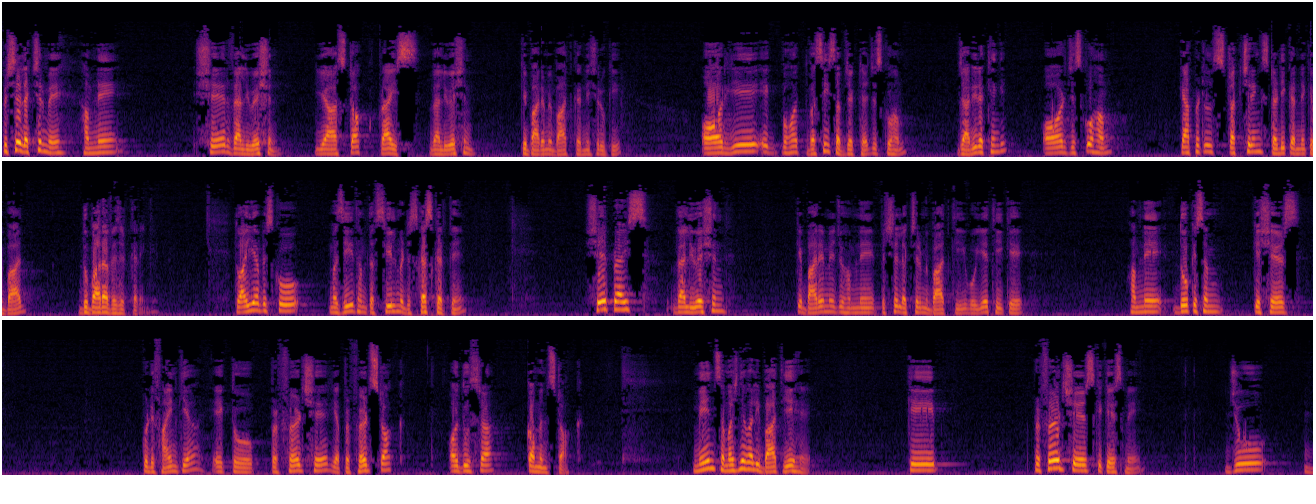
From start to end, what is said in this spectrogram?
پچھلے لیکچر میں ہم نے شیئر ویلویشن یا اسٹاک پرائس ویلویشن کے بارے میں بات کرنی شروع کی اور یہ ایک بہت وسیع سبجیکٹ ہے جس کو ہم جاری رکھیں گے اور جس کو ہم کیپٹل اسٹرکچرنگ اسٹڈی کرنے کے بعد دوبارہ وزٹ کریں گے تو آئیے اب اس کو مزید ہم تفصیل میں ڈسکس کرتے ہیں شیئر پرائز ویلویشن کے بارے میں جو ہم نے پچھلے لیکچر میں بات کی وہ یہ تھی کہ ہم نے دو قسم کے شیئرس کو ڈیفائن کیا ایک تو پریفرڈ شیئر یا پرفرڈ اسٹاک اور دوسرا کامن اسٹاک مین سمجھنے والی بات یہ ہے کہ پریفرڈ شیئرس کے کیس میں جو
